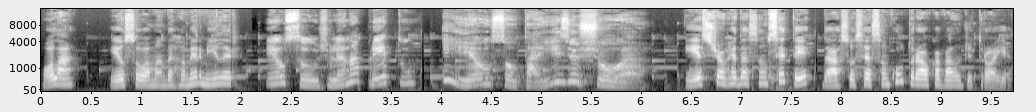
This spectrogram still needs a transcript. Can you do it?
Olá, eu sou Amanda Hammermiller. Eu sou Juliana Preto. E eu sou Thaís Uchoa. Este é o Redação CT, da Associação Cultural Cavalo de Troia.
